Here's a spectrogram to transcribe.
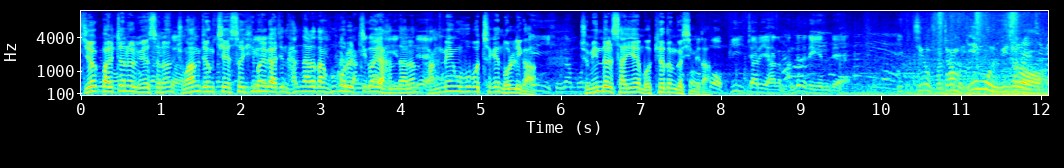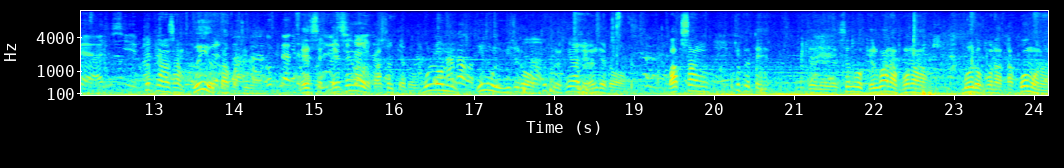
지역 발전을 위해서는 중앙 정치에서 힘을 가진 한나라당 후보를 찍어야 한다는 박맹우 후보 측의 논리가 주민들 사이에 먹혀든 것입니다. 지금 솔직히 한번 인물 위주로 투표하는 사람 거의 없다고 지금 내, 세- 내 생각으로 봤을 때도 물론 인물 위주로 투표를 해야 되는데도 막상 투표 때 저, 선거 결과나 보나 뭐로 보나 딱 보면은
